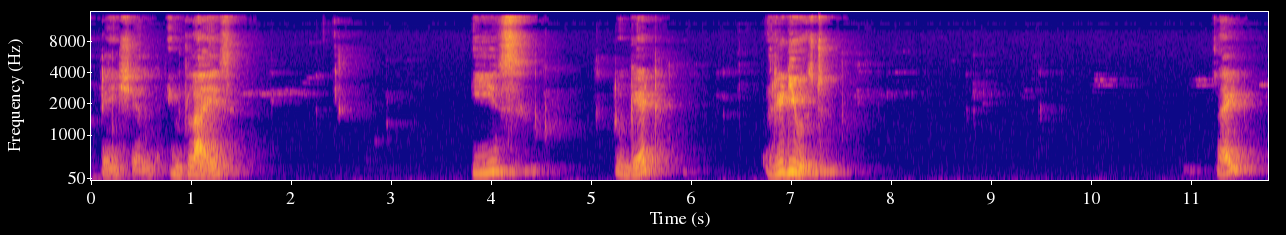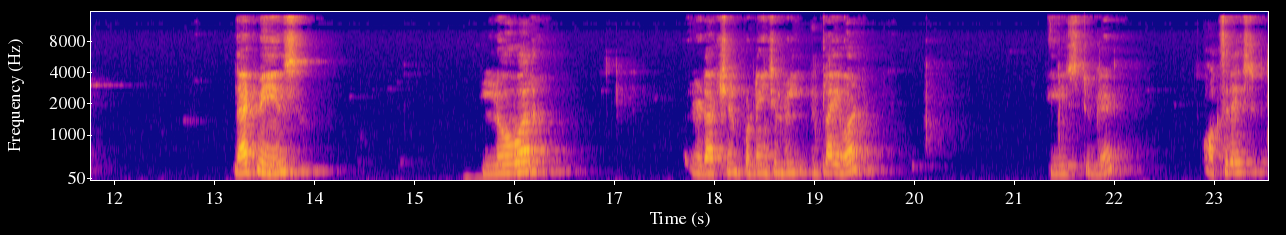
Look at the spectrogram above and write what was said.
potential implies is to get reduced, right? That means lower reduction potential will imply what? Is to get oxidized.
